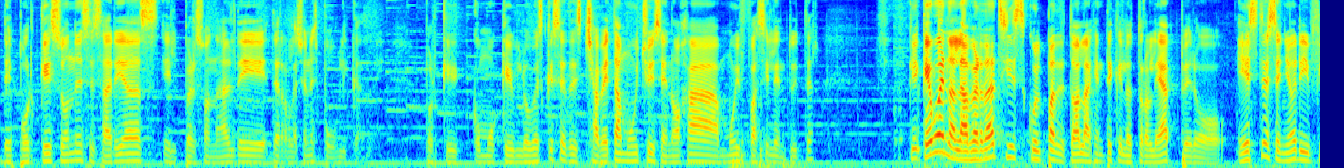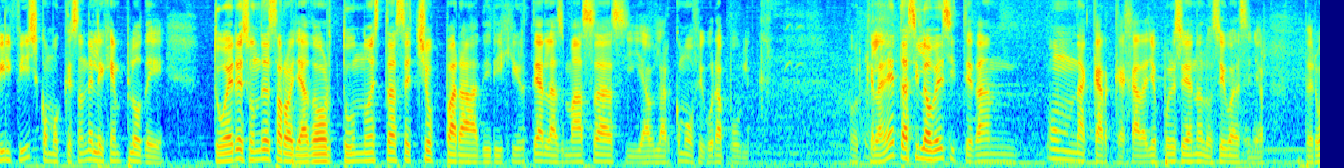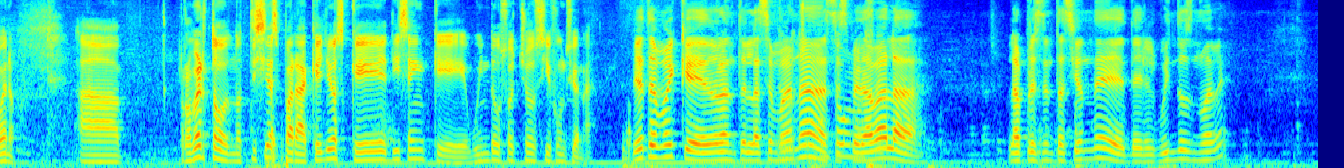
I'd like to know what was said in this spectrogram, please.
de por qué son necesarias el personal de, de relaciones públicas, güey. Porque como que lo ves que se deschaveta mucho y se enoja muy fácil en Twitter. Que, que bueno, la verdad sí es culpa de toda la gente que lo trolea, pero este señor y Phil Fish como que son el ejemplo de tú eres un desarrollador, tú no estás hecho para dirigirte a las masas y hablar como figura pública. Porque la neta sí lo ves y te dan una carcajada. Yo por eso ya no lo sigo al señor. Pero bueno. ah, Roberto, noticias para aquellos que dicen que Windows 8 sí funciona. Fíjate muy que durante la semana se 8.1, esperaba la, la presentación de, del Windows 9.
